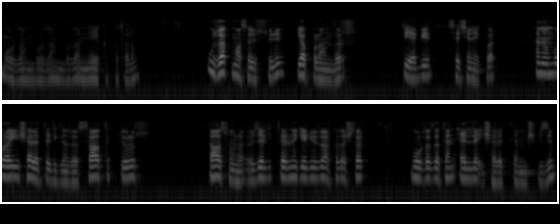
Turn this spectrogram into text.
buradan buradan buradan neyi kapatalım? Uzak masa üstünü yapılandır diye bir seçenek var. Hemen burayı işaretledikten sonra sağ tıklıyoruz. Daha sonra özelliklerine geliyoruz arkadaşlar. Burada zaten elle işaretlenmiş bizim.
